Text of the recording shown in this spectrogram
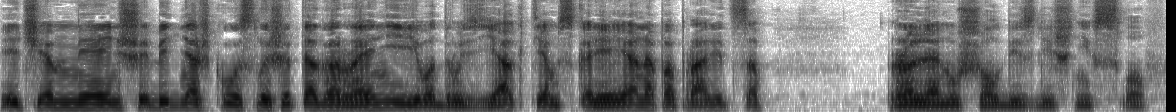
И чем меньше бедняжка услышит о Горене и его друзьях, тем скорее она поправится. Ролен ушел без лишних слов.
